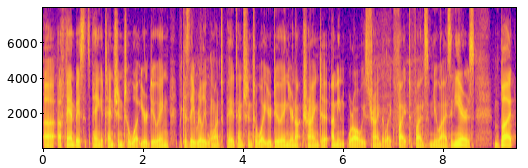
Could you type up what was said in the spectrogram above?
uh, a fan base that's paying attention to what you're doing because they really want to pay attention to what you're doing. You're not trying to. I mean, we're always trying to like fight to find some new eyes and ears, but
